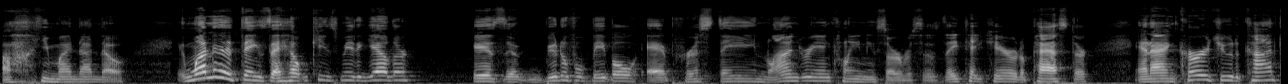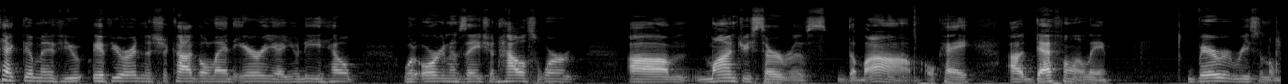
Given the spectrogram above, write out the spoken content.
Uh, you might not know. And one of the things that help keeps me together is the beautiful people at Pristine Laundry and Cleaning Services. They take care of the pastor, and I encourage you to contact them if you if you're in the Chicagoland area and you need help with organization, housework, um, laundry service, the bomb. Okay, uh, definitely very reasonable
